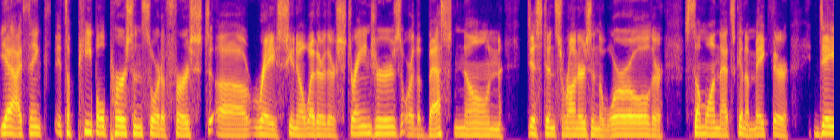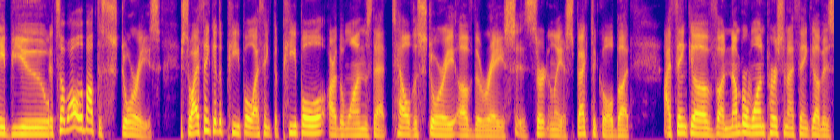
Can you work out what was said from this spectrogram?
Yeah, I think it's a people person sort of first uh, race, you know, whether they're strangers or the best known distance runners in the world or someone that's going to make their debut. It's all about the stories. So I think of the people. I think the people are the ones that tell the story of the race. It's certainly a spectacle, but I think of a number one person I think of is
